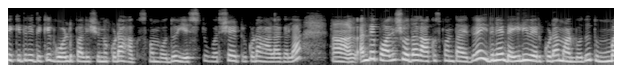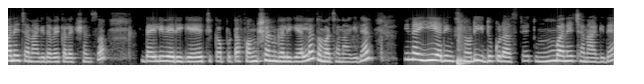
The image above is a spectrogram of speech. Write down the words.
ಬೇಕಿದ್ರೆ ಇದಕ್ಕೆ ಗೋಲ್ಡ್ ಪಾಲಿಶನ್ನು ಕೂಡ ಹಾಕಿಸ್ಕೊಬೋದು. ಎಷ್ಟು ವರ್ಷ ಇಟ್ಟರು ಕೂಡ ಹಾಳಾಗಲ್ಲ. ಅಂದರೆ ಪಾಲಿಶ್ ಹೋದಾಗ ಹಾಕಿಸ್ಕೊತಾ ಇದ್ದರೆ ಇದನ್ನೇ ಡೈಲಿ ವೇರ್ ಕೂಡ ಮಾಡ್ಬೋದು. ತುಂಬಾ ಚೆನ್ನಾಗಿದ್ದಾವೆ ಕಲೆಕ್ಷನ್ಸು. ಡೈಲಿ ವೇರಿಗೆ, ಚಿಕ್ಕ ಪುಟ್ಟ ಫಂಕ್ಷನ್ಗಳಿಗೆ ಎಲ್ಲ ತುಂಬ ಚೆನ್ನಾಗಿದೆ. ಇನ್ನು ಈ ಇಯರಿಂಗ್ಸ್ ನೋಡಿ, ಇದು ಕೂಡ ಅಷ್ಟೇ ತುಂಬಾ ಚೆನ್ನಾಗಿದೆ.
